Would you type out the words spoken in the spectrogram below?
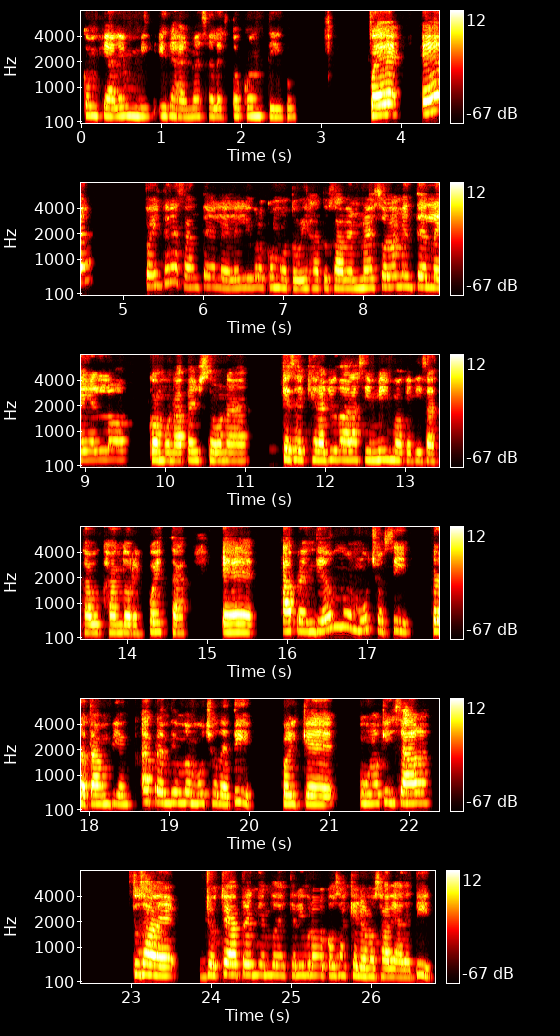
confiar en mí y dejarme hacer esto contigo. Fue, eh, fue interesante leer el libro como tu hija, tú sabes, no es solamente leerlo como una persona que se quiere ayudar a sí mismo, que quizás está buscando respuestas, eh, aprendiendo mucho, sí, pero también aprendiendo mucho de ti, porque uno quizá, tú sabes, yo estoy aprendiendo de este libro cosas que yo no sabía de ti,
